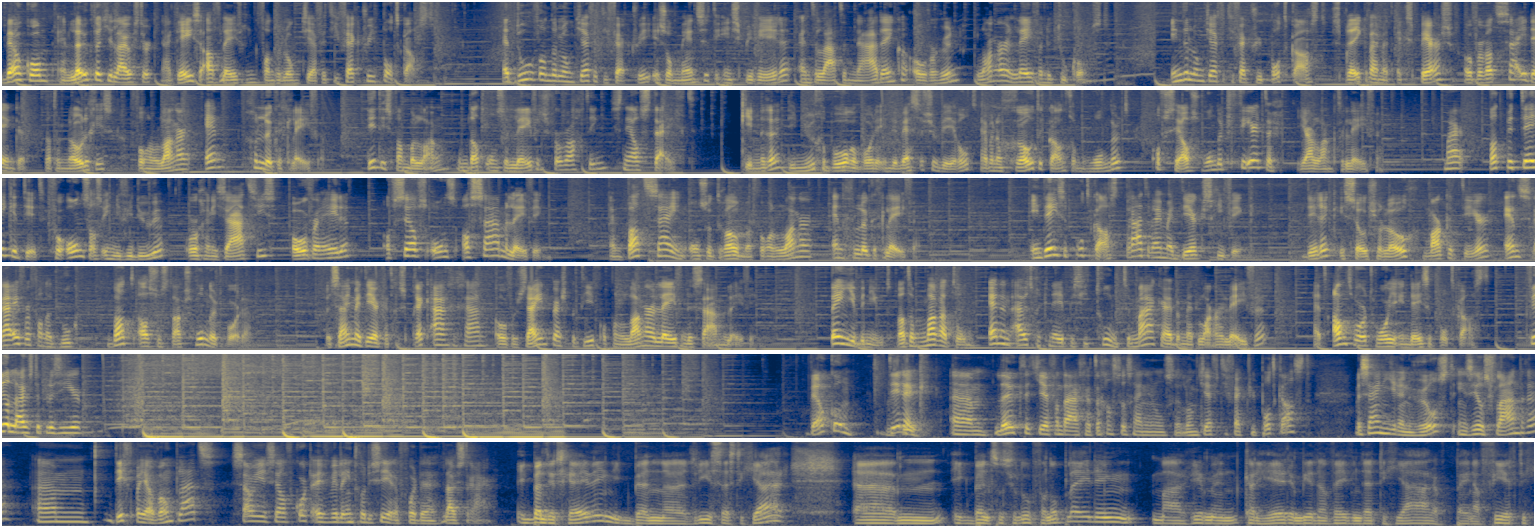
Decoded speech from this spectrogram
Welkom en leuk dat je luistert naar deze aflevering van de Longevity Factory podcast. Het doel van de Longevity Factory is om mensen te inspireren en te laten nadenken over hun langer levende toekomst. In de Longevity Factory podcast spreken wij met experts over wat zij denken dat er nodig is voor een langer en gelukkig leven. Dit is van belang omdat onze levensverwachting snel stijgt. Kinderen die nu geboren worden in de westerse wereld hebben een grote kans om 100 of zelfs 140 jaar lang te leven. Maar wat betekent dit voor ons als individuen, organisaties, overheden of zelfs ons als samenleving? En wat zijn onze dromen voor een langer en gelukkig leven? In deze podcast praten wij met Dirk Schievink. Dirk is socioloog, marketeer en schrijver van het boek Wat als we straks 100 worden. We zijn met Dirk het gesprek aangegaan over zijn perspectief op een langer levende samenleving. Ben je benieuwd wat een marathon en een uitgeknepen citroen te maken hebben met langer leven? Het antwoord hoor je in deze podcast. Veel luisterplezier! Welkom, Dirk. Um, leuk dat je vandaag te gast wil zijn in onze Longevity Factory podcast. We zijn hier in Hulst, in Zeeuws-Vlaanderen, um, dicht bij jouw woonplaats. Zou je jezelf kort even willen introduceren voor de luisteraar? Ik ben Dirk Schijving, ik ben uh, 63 jaar. Um, ik ben socioloog van opleiding, maar heel mijn carrière, meer dan 35 jaar, of bijna 40,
